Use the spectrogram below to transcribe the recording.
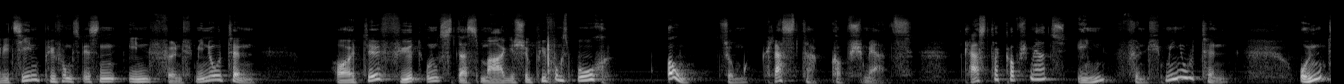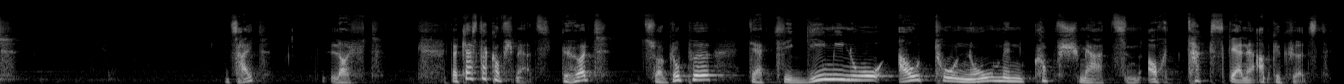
Medizin-Prüfungswissen in fünf Minuten. Heute führt uns das magische Prüfungsbuch oh, zum Clusterkopfschmerz. Clusterkopfschmerz in fünf Minuten. Und die Zeit läuft. Der Clusterkopfschmerz gehört zur Gruppe der Trigemino-autonomen Kopfschmerzen, auch TAX gerne abgekürzt.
